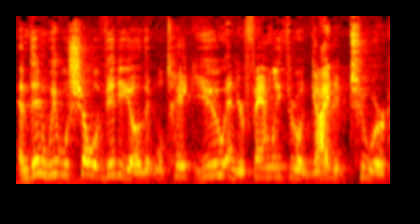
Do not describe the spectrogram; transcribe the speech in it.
and then we will show a video that will take you and your family through a guided tour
